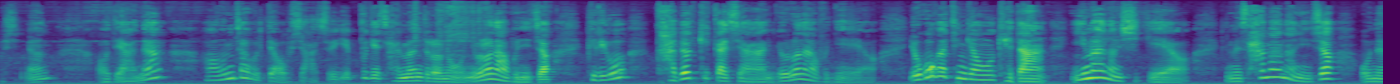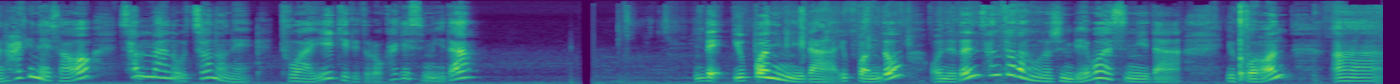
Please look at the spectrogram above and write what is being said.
보시면 어디 하나 어, 흠잡을 데 없이 아주 예쁘게 잘 만들어 놓은 이런 화분이죠. 그리고 가볍기까지 한 이런 화분이에요. 요거 같은 경우 개당 2만원씩이에요. 그러면 4만원이죠. 오늘 할인해서 3만 5천원에 두 아이 드리도록 하겠습니다. 네, 6번입니다. 6번도 오늘은 산토방으로 준비해 보았습니다. 6번, 아,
